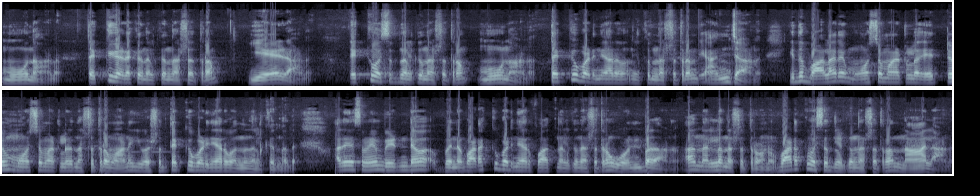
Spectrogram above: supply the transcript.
മൂന്നാണ്. തെക്ക് കിഴക്ക് നിൽക്കുന്ന നക്ഷത്രം ഏഴാണ്. തെക്ക് വശത്ത് നിൽക്കുന്ന നക്ഷത്രം മൂന്നാണ്. തെക്ക് പടിഞ്ഞാറ് നിൽക്കുന്ന നക്ഷത്രം അഞ്ചാണ്. ഇത് വളരെ മോശമായിട്ടുള്ള ഏറ്റവും മോശമായിട്ടുള്ള ഒരു നക്ഷത്രമാണ് ഈ വർഷം തെക്ക് പടിഞ്ഞാറ് വന്ന് നിൽക്കുന്നത്. അതേസമയം വീടിന്റെ പിന്നെ വടക്ക് പടിഞ്ഞാറ് ഭാഗത്ത് നിൽക്കുന്ന നക്ഷത്രം ഒൻപതാണ്. അത് നല്ല നക്ഷത്രമാണ്. വടക്ക് വശത്ത് നിൽക്കുന്ന നക്ഷത്രം നാലാണ്.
